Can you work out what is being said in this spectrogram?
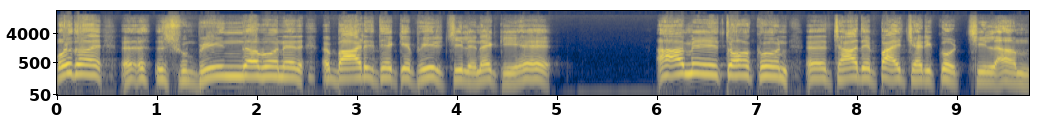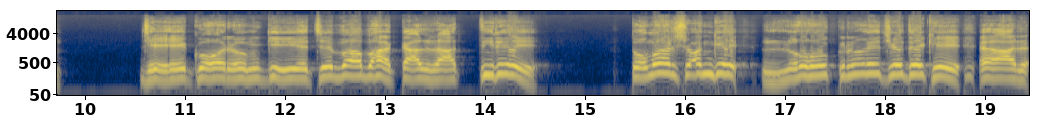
বোধহয় আহ, সু- বৃন্দাবনের বাড়ি থেকে ফিরছিলে নাকি হে আমি তখন ছাদে পায়চারি করছিলাম। যে গরম গিয়েছে বাবা কাল রাত্রিরে তোমার সঙ্গে লোক রয়েছে দেখে আর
